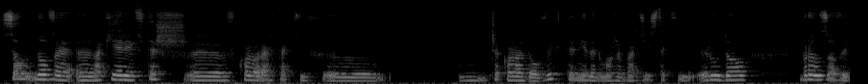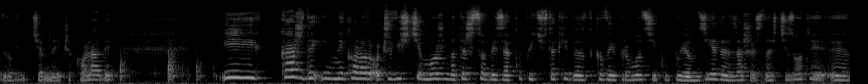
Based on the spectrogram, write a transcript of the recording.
Są nowe e, lakiery w, też e, w kolorach takich e, czekoladowych. Ten jeden może bardziej jest taki rudo brązowy, drugi ciemnej czekolady. I każdy inny kolor oczywiście można też sobie zakupić w takiej dodatkowej promocji, kupując jeden za 16 zł. y,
